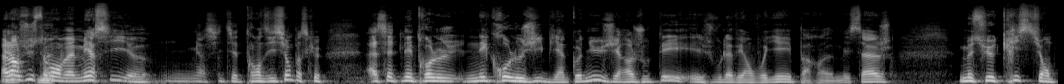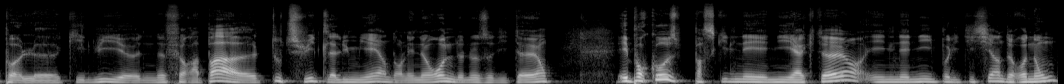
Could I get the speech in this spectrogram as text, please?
Alors justement, ben, merci, euh, merci de cette transition parce que à cette nécrologie, nécrologie bien connue, j'ai rajouté et je vous l'avais envoyé par euh, message, Monsieur Christian Paul, euh, qui lui euh, ne fera pas euh, tout de suite la lumière dans les neurones de nos auditeurs. Et pour cause, parce qu'il n'est ni acteur, il n'est ni politicien de renom,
